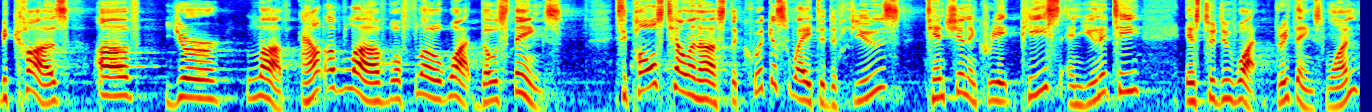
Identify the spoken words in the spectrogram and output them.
because of your love. Out of love will flow what? Those things. See, Paul's telling us the quickest way to diffuse tension and create peace and unity is to do what? Three things. One,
